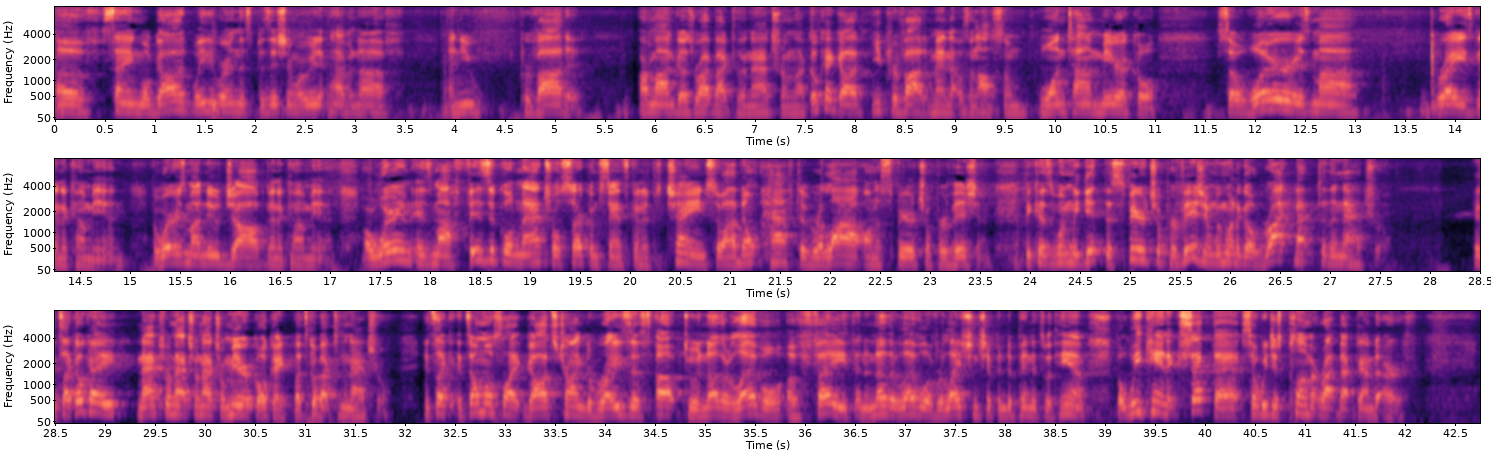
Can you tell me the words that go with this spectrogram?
of saying, Well, God, we were in this position where we didn't have enough and you provided, our mind goes right back to the natural. I'm like, Okay, God, you provided. Man, that was an awesome one time miracle. So where is my raise going to come in? Or where is my new job going to come in? Or where is my physical natural circumstance going to change so I don't have to rely on a spiritual provision? Because when we get the spiritual provision, we want to go right back to the natural. It's like, okay, natural, natural, natural, miracle. Okay, let's go back to the natural. It's like, it's almost like God's trying to raise us up to another level of faith and another level of relationship and dependence with Him. But we can't accept that, so we just plummet right back down to earth.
